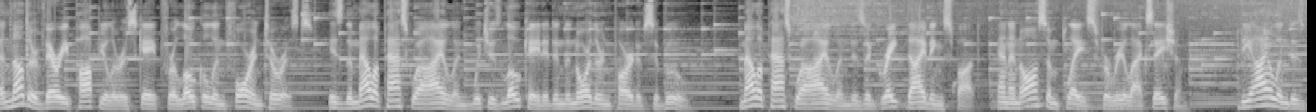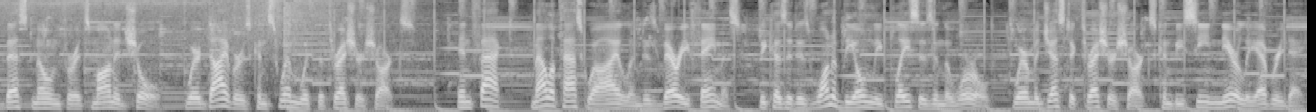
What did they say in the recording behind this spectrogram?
Another very popular escape for local and foreign tourists is the Malapascua Island which is located in the northern part of Cebu. Malapascua Island is a great diving spot and an awesome place for relaxation. The island is best known for its Monad Shoal, where divers can swim with the thresher sharks. In fact, Malapascua Island is very famous because it is one of the only places in the world where majestic thresher sharks can be seen nearly every day.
